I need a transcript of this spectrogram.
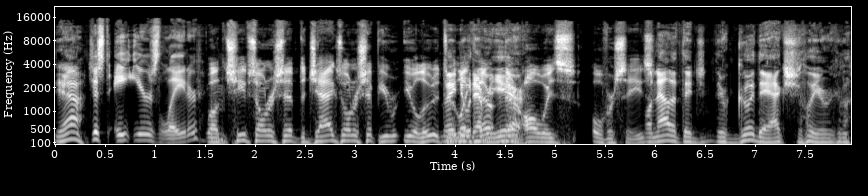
Yeah. just eight years later. Well, the Chiefs ownership, the Jags ownership, you you alluded to, They do like it every they're, year. they're always overseas. Well, now that they they're good, they actually are gonna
